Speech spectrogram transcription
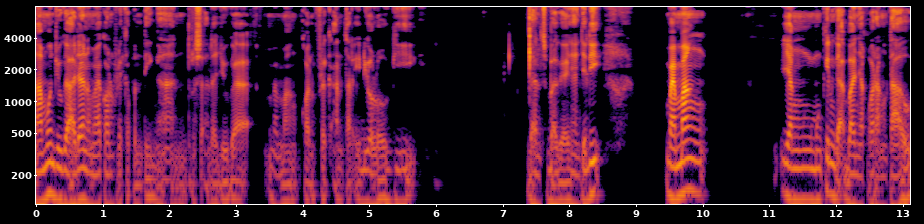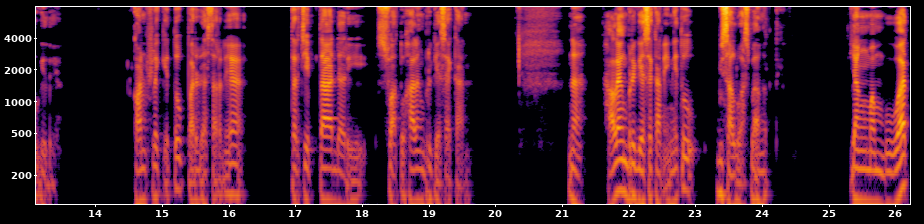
namun juga ada namanya konflik kepentingan terus ada juga memang konflik antar ideologi dan sebagainya jadi memang yang mungkin nggak banyak orang tahu gitu ya konflik itu pada dasarnya tercipta dari suatu hal yang bergesekan. Nah, hal yang bergesekan ini tuh bisa luas banget. Yang membuat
